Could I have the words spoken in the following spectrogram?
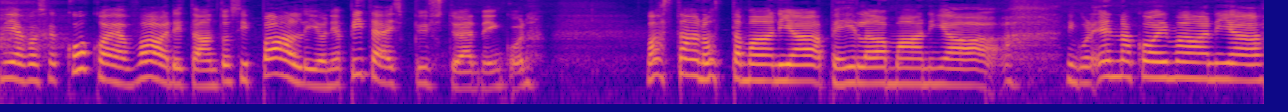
Niin ja koska koko ajan vaaditaan tosi paljon ja pitäisi pystyä niin kuin vastaanottamaan ja peilaamaan ja niin kuin ennakoimaan ja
